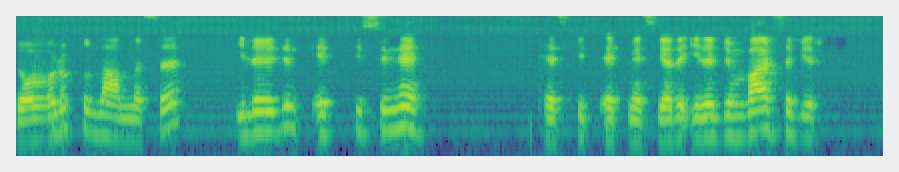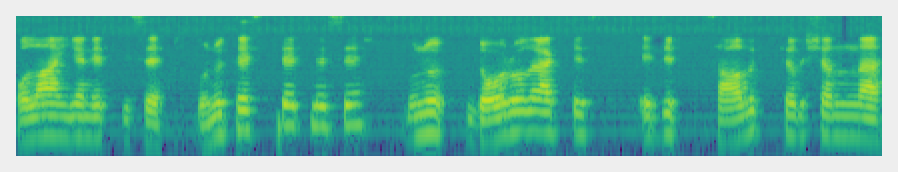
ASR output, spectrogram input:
doğru kullanması, ilacın etkisini tespit etmesi ya da ilacın varsa bir olağan yan etkisi bunu tespit etmesi, bunu doğru olarak tespit edip sağlık çalışanına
